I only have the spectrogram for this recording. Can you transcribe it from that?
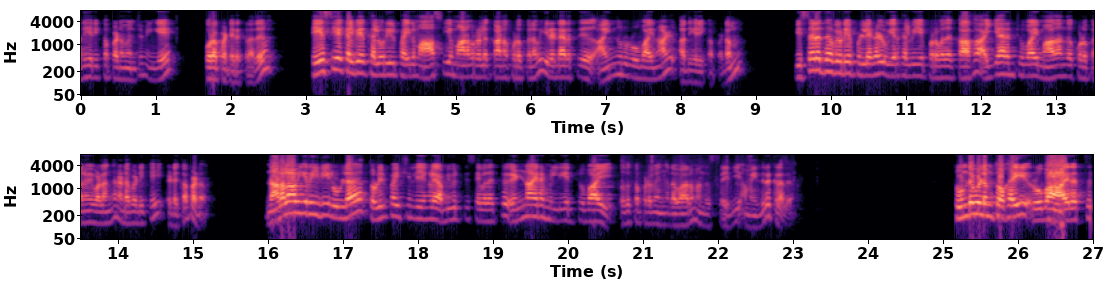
அதிகரிக்கப்படும் என்றும் இங்கே கூறப்பட்டிருக்கிறது. தேசிய கல்வியற் கல்லூரியில் பயிலும் ஆசிரிய மாணவர்களுக்கான கொடுப்பனவு இரண்டாயிரத்து ஐநூறு ரூபாயினால் அதிகரிக்கப்படும். விசரதவியுடைய பிள்ளைகள் உயர்கல்வியை பெறுவதற்காக ஐயாயிரம் ரூபாய் மாதாந்த கொடுப்பனவை வழங்க நடவடிக்கை எடுக்கப்படும். நடலாவிய ரீதியில் உள்ள தொழிற்பயிற்சி நிலையங்களை அபிவிருத்தி செய்வதற்கு எண்ணாயிரம் மில்லியன் ரூபாய் ஒதுக்கப்படும் என்கிறவாறும் அந்த செய்தி அமைந்திருக்கிறது. துண்டு விழும் தொகை ரூபாய் ஆயிரத்து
